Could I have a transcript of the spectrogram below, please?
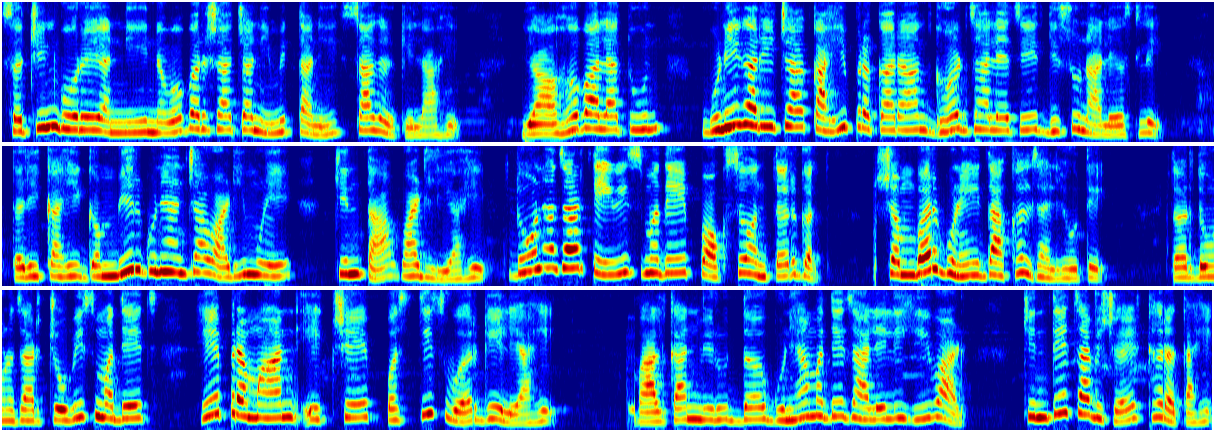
सचिन गोरे यांनी नववर्षाच्या निमित्ताने सादर केला आहे. या अहवालातून गुन्हेगारीच्या काही प्रकारांत घट झाल्याचे दिसून आले असले तरी काही गंभीर गुन्ह्यांच्या वाढीमुळे चिंता वाढली आहे. दोन हजार तेवीसमध्ये पॉक्सो अंतर्गत शंभर गुन्हे दाखल झाले होते. तर दोन हजार चोवीस मध्येच हे प्रमाण एकशे पस्तीस वर गेले आहे. बालकांविरुद्ध गुन्ह्यामध्ये झालेली ही वाढ चिंतेचा विषय ठरत आहे.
